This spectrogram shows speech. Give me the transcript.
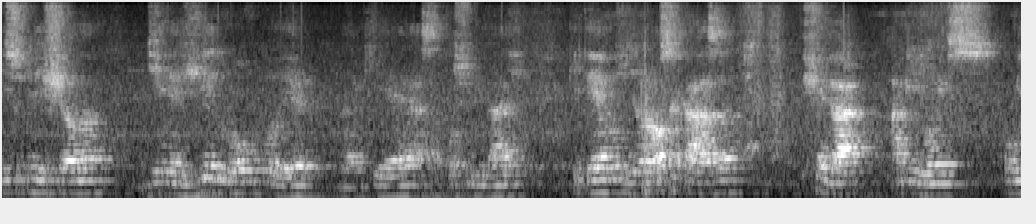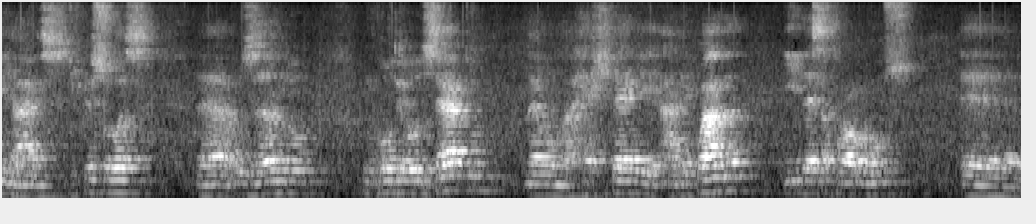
isso que ele chama de energia do novo poder, né? que é essa possibilidade que temos de na nossa casa chegar a milhões ou milhares de pessoas né, usando um conteúdo certo, né, uma hashtag adequada e dessa forma vamos é,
